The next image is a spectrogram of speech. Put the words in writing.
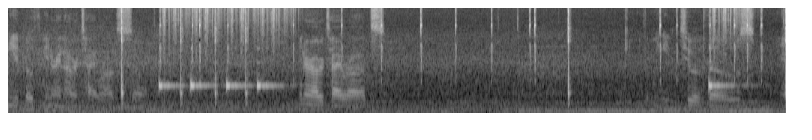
we needed both inner and outer tie rods. So inner outer tie rods. We needed two of those, and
